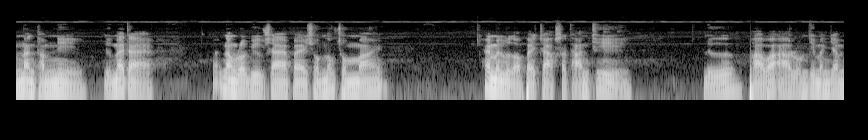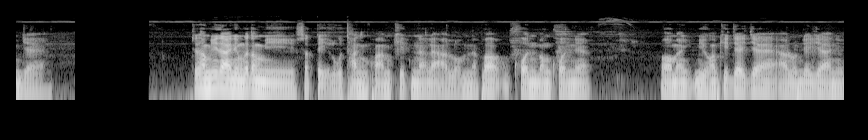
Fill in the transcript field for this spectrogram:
ำนั่นทำนี่ หรือแม้แต่นั่งรถวิวแชร์ไปชมต้นกชมไม้ ให้มันหลุดออกไปจากสถานที่ หรือภาวะอารมณ์ที่มันย่ำแย่ จะทำที่ได้นี่มันก็ต้องมีสติรู้ทันความคิดนะและอารมณ์นะเพราะคนบางคนเนี่ยพอมันมีความคิดแย่ๆอารมณ์แย่ๆนี่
